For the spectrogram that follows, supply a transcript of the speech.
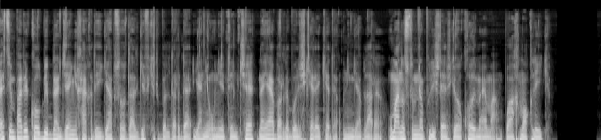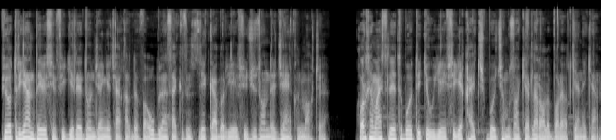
Dastin Pari Kolbi bilan jangi haqidagi gap so'zlarga fikr bildirdi, ya'ni 17-noyabrda bo'lishi kerak edi. Uning gaplari: umuman ustimdan pul ishlashga yo'l qo'ymayman. Bu ahmoqlik." Pyotr Yan devisin Figueiredoni jangga chaqirdi va u bilan 8-dekabr UFC 310 da jang qilmoqchi. Jorge Masvidal aytib o'tdiki, u UFCga qaytish bo'yicha muzokaralar olib borayotgan ekan.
